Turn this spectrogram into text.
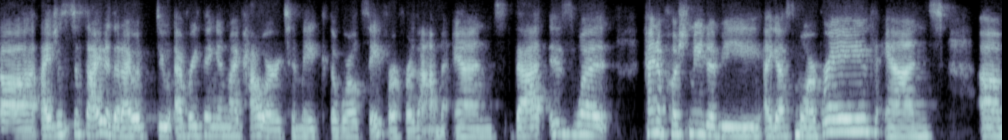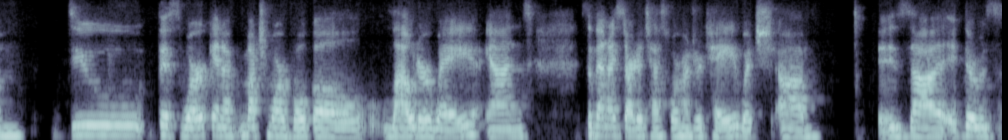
uh, I just decided that I would do everything in my power to make the world safer for them. And that is what kind of pushed me to be, I guess, more brave and um, do this work in a much more vocal, louder way. And so then I started Test 400K, which um, is uh, it, there was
